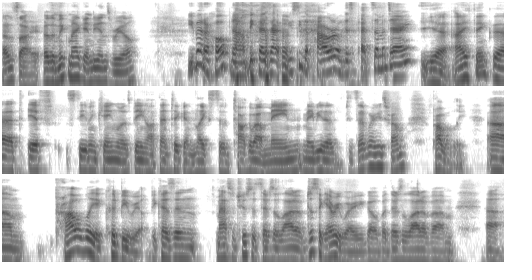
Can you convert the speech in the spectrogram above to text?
I'm sorry. Are the Micmac Indians real? you better hope not because that, you see the power of this pet cemetery. Yeah, I think that if Stephen King was being authentic and likes to talk about Maine, maybe that is that where he's from? Probably. Um probably it could be real because in Massachusetts there's a lot of just like everywhere you go, but there's a lot of um uh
